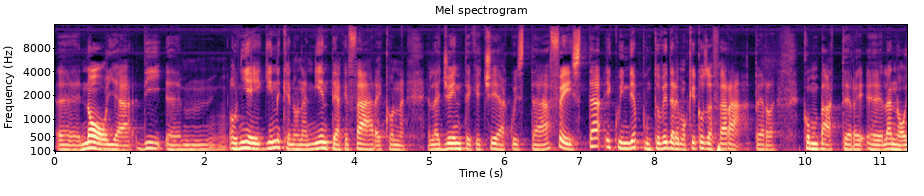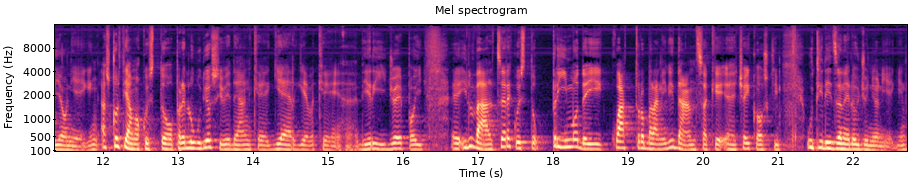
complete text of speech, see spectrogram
eh, noia di ehm, Onieghin, che non ha niente a che fare con la gente che c'è a questa festa, e quindi appunto vedremo che cosa farà per combattere eh, la noia Onieghin. Ascoltiamo questo preludio, si vede anche Gergiev che eh, dirige, poi eh, il valzer, questo primo dei quattro brani di danza che eh, Tchaikovsky Tchaikovsky utilizza nell'Eugenio Onegin.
